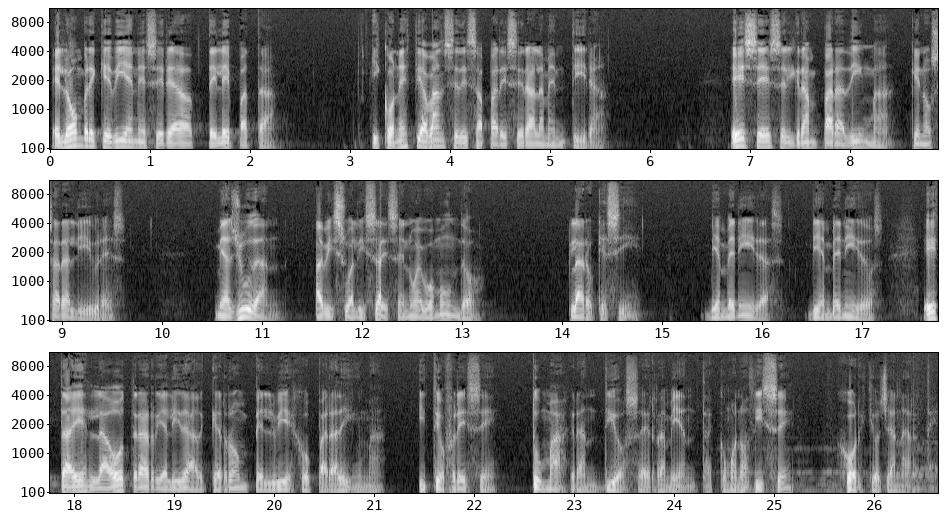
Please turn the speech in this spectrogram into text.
El hombre que viene será telépata y con este avance desaparecerá la mentira. Ese es el gran paradigma que nos hará libres. ¿Me ayudan a visualizar ese nuevo mundo? Claro que sí. Bienvenidas, bienvenidos. Esta es la otra realidad que rompe el viejo paradigma y te ofrece tu más grandiosa herramienta, como nos dice Jorge Ollanarte.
